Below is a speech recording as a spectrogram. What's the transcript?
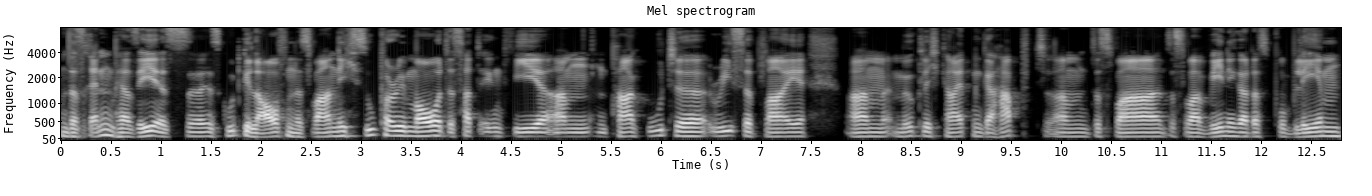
und das Rennen per se ist, äh, ist gut gelaufen. Es war nicht super remote. Es hat irgendwie ähm, ein paar gute Resupply-Möglichkeiten ähm, gehabt. Ähm, das war, das war weniger das Problem.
